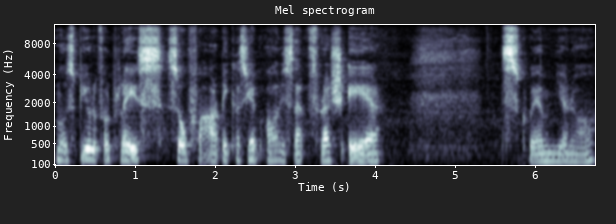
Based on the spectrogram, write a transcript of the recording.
most beautiful place so far because you have always that fresh air. Sequim, you know,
